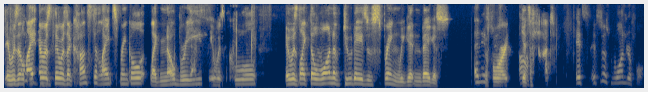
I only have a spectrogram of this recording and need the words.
it was a light there was there was a constant light sprinkle, like no breeze. Yes. It was cool. It was like the one of two days of spring we get in Vegas and before just- it gets oh, hot. it's it's just wonderful.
